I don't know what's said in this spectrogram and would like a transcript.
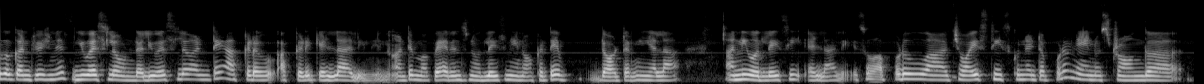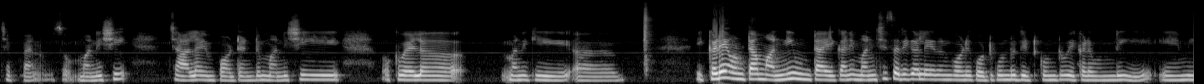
ఒక కన్ఫ్యూజన్ ఇస్ యూఎస్లో ఉండాలి. యూఎస్లో అంటే అక్కడ అక్కడికి వెళ్ళాలి నేను. అంటే మా పేరెంట్స్ని వదిలేసి నేను ఒకటే డాటర్ని ఎలా అన్నీ వదిలేసి వెళ్ళాలి. సో అప్పుడు ఆ చాయిస్ తీసుకునేటప్పుడు నేను స్ట్రాంగ్గా చెప్పాను. సో మనిషి చాలా ఇంపార్టెంట్ మనిషి ఒకవేళ మనకి ఇక్కడే ఉంటాం అన్నీ ఉంటాయి కానీ మనిషి సరిగా లేదనుకోండి కొట్టుకుంటూ తిట్టుకుంటూ ఇక్కడ ఉండి ఏమీ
